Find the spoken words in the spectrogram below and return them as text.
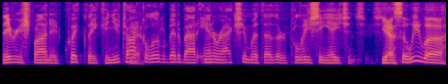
They responded quickly. Can you talk Yeah. a little bit about interaction with other policing agencies? Yeah, so we uh,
